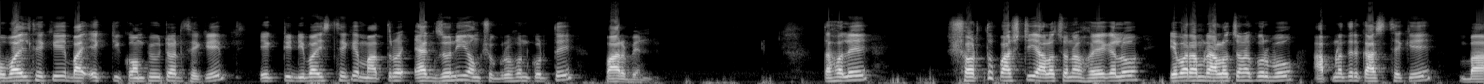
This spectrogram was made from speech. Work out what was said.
মোবাইল থেকে বা একটি কম্পিউটার থেকে, একটি ডিভাইস থেকে মাত্র একজনই অংশগ্রহণ করতে পারবেন। তাহলে শর্ত পাঁচটি আলোচনা হয়ে গেল। এবার আমরা আলোচনা করব আপনাদের কাছ থেকে বা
